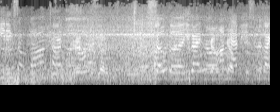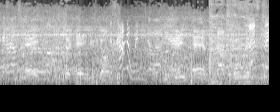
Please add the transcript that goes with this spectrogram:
eating some bomb tacos. So good. You guys know I'm happy as soon as I get around some food. It's kind of windy though out here. Let's taste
